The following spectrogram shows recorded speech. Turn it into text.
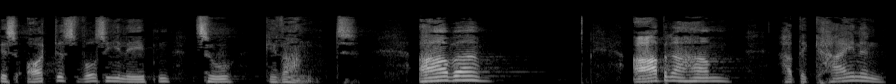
des Ortes, wo sie lebten, zugewandt. Aber Abraham hatte keinen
